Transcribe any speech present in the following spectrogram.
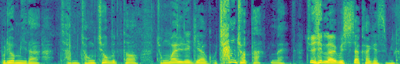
무료입니다. 참, 정초부터 정말 얘기하고 참 좋다. 네. 주진 라이브 시작하겠습니다.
